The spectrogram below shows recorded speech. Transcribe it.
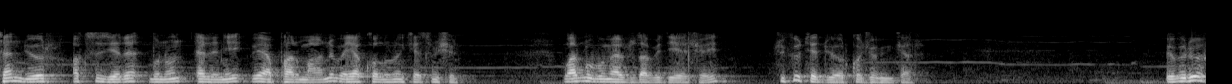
Sen diyor haksız yere bunun elini veya parmağını veya kolunu kesmişsin. Var mı bu mevzuda bir diyeceğin? Sükut ediyor koca hünkâr. Öbürü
